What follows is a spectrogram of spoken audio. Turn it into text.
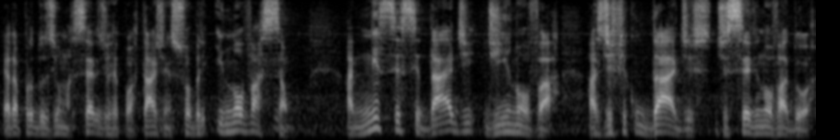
era produzir uma série de reportagens sobre inovação, a necessidade de inovar, as dificuldades de ser inovador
